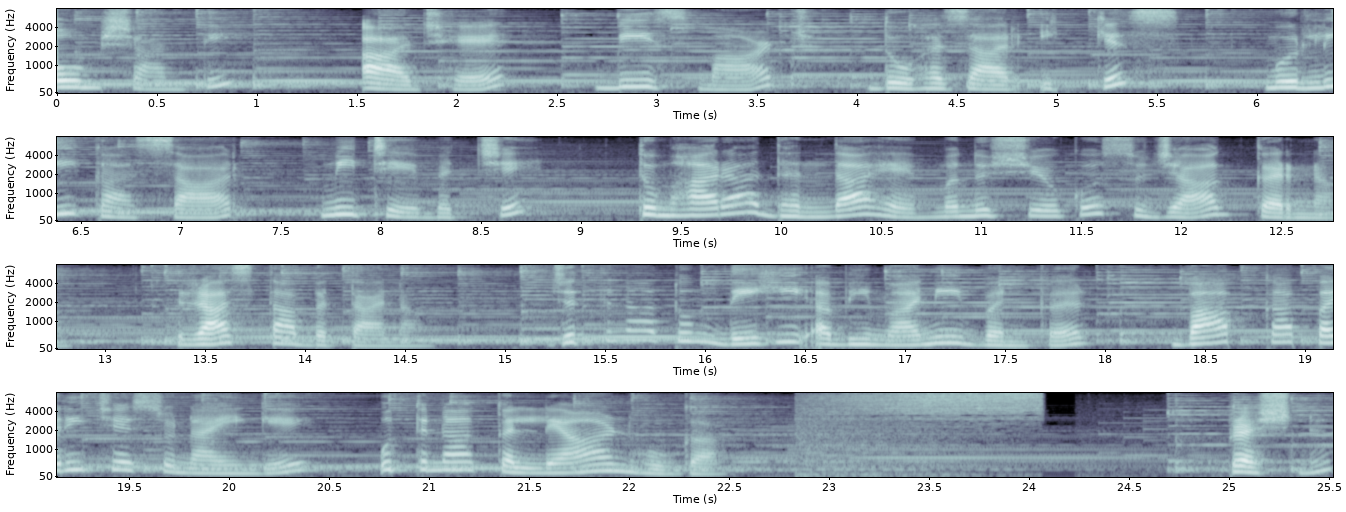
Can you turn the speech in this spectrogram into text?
ओम शांति। आज है 20 मार्च 2021 मुरली का सार, मीठे बच्चे, तुम्हारा धंधा है मनुष्यों को सुजाग करना, रास्ता बताना। जितना तुम देही अभिमानी बनकर बाप का परिचय सुनाएँगे, उतना कल्याण होगा। प्रश्न,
